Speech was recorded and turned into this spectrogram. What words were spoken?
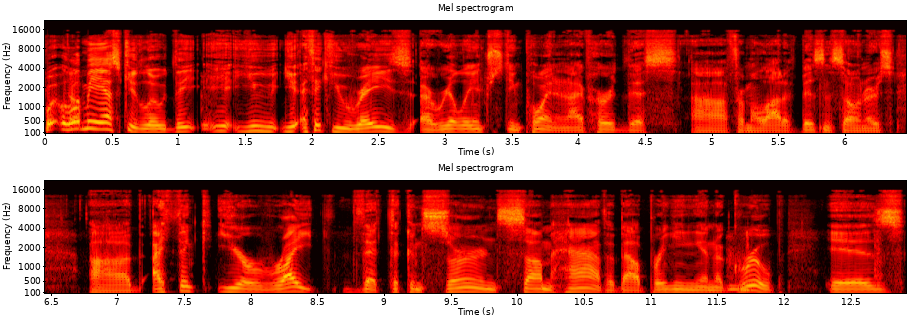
Well, so, let me ask you, Lou. The, you, you, I think you raise a really interesting point, and I've heard this uh, from a lot of business owners. Uh, I think you're right that the concern some have about bringing in a mm-hmm. group is,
